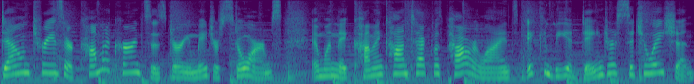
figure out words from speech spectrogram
Downed trees are common occurrences during major storms, and when they come in contact with power lines, it can be a dangerous situation.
